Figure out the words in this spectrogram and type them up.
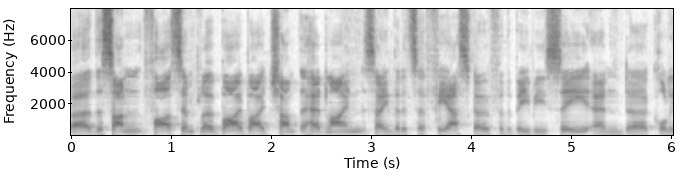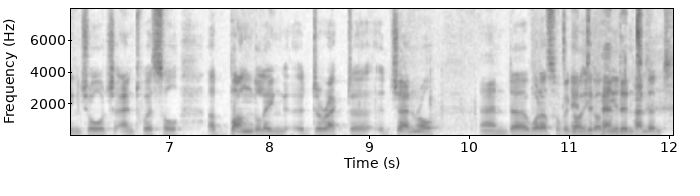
Uh, the Sun, far simpler, bye bye chump, the headline saying that it's a fiasco for the BBC and uh, calling George Entwistle a bungling director general. And uh, what else have we got? Independent.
